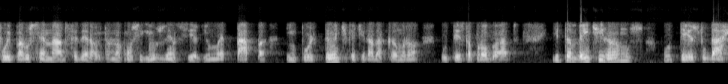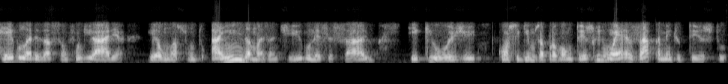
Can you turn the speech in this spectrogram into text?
foi para o Senado Federal. Então nós conseguimos vencer ali uma etapa importante que é tirar da Câmara o texto aprovado. E também tiramos o texto da regularização fundiária, que é um assunto ainda mais antigo, necessário, e que hoje conseguimos aprovar um texto que não é exatamente o texto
